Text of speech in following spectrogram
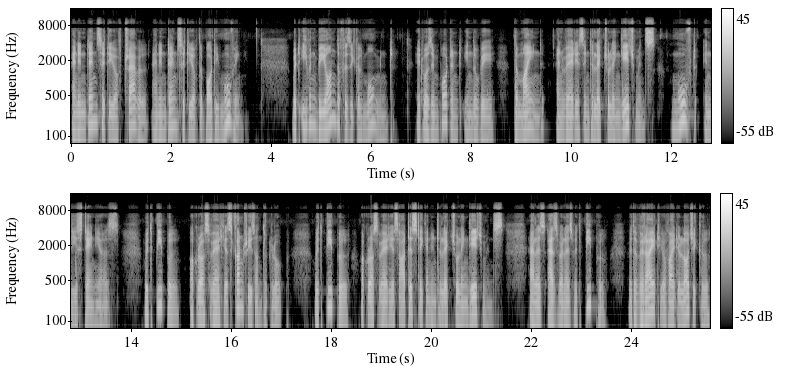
an intensity of travel and intensity of the body moving. But even beyond the physical movement, it was important in the way the mind and various intellectual engagements moved in these 10 years with people across various countries on the globe, with people across various artistic and intellectual engagements, as, as well as with people with a variety of ideological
